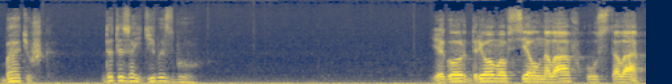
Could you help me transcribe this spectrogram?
Батюшка, да ты зайди в избу. Егор Дремов сел на лавку у стола,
